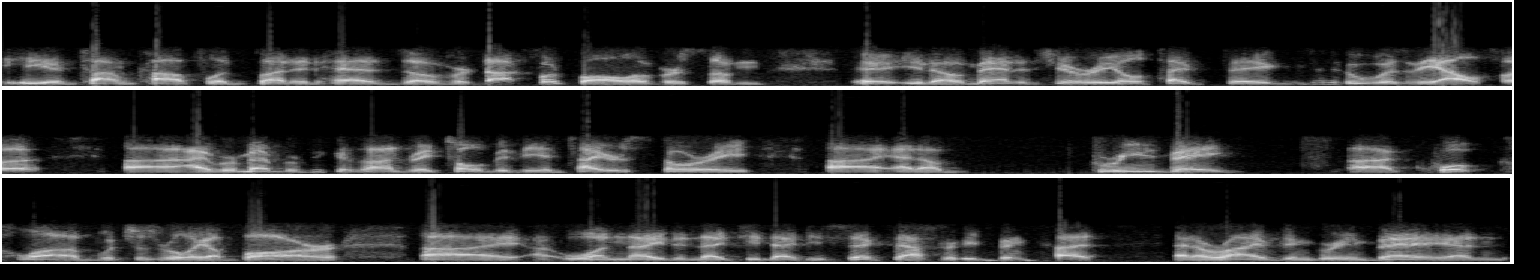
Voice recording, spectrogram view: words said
he and Tom Coughlin butted heads over not football, over some uh, you know managerial type things. Who was the alpha? Uh, I remember because Andre told me the entire story uh, at a Green Bay uh, quote club, which was really a bar, uh, one night in 1996 after he'd been cut and arrived in Green Bay and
